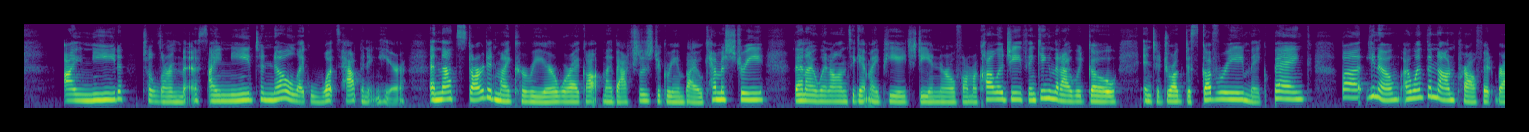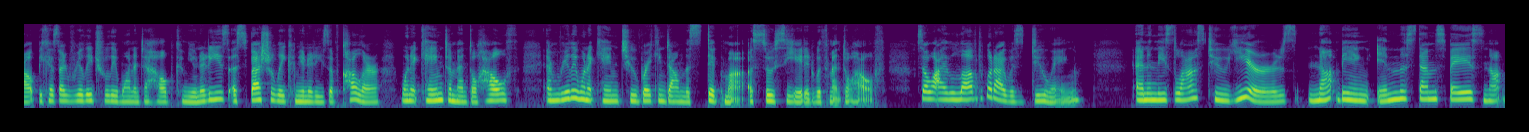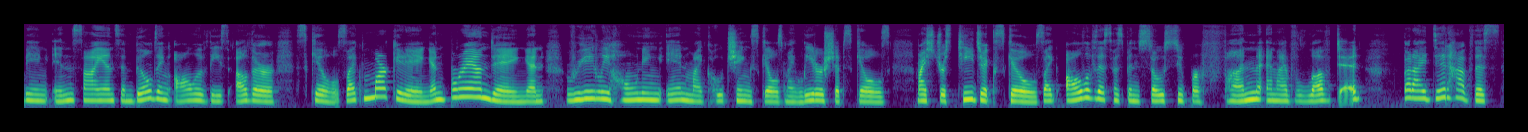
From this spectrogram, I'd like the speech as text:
I need to learn this. I need to know like what's happening here. And that started my career where I got my bachelor's degree in biochemistry. Then I went on to get my PhD in neuropharmacology, thinking that I would go into drug discovery, make bank. But, you know, I went the nonprofit route because I really truly wanted to help communities, especially communities of color, when it came to mental health and really when it came to breaking down the stigma associated with mental health. So I loved what I was doing. And in these last two years, not being in the STEM space, not being in science, and building all of these other skills like marketing and branding, and really honing in my coaching skills, my leadership skills, my strategic skills, like all of this has been so super fun and I've loved it. But I did have this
